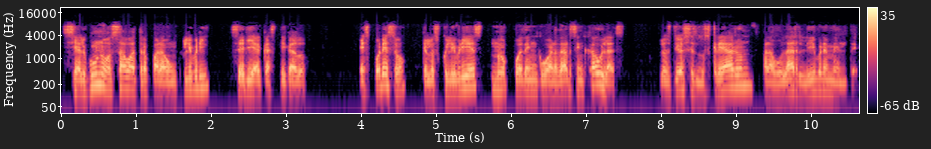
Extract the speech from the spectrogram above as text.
si alguno osaba atrapar a un colibrí, sería castigado. Es por eso que los colibríes no pueden guardarse en jaulas. Los dioses los crearon para volar libremente.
